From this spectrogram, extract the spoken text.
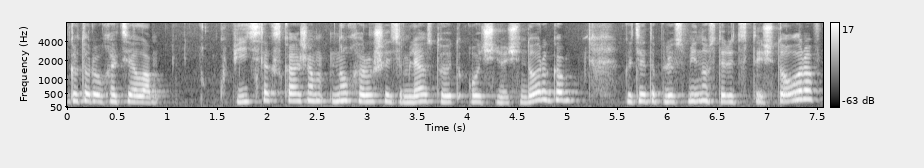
которую хотела купить, так скажем. Но хорошая земля стоит очень-очень дорого. Где-то плюс-минус 30 тысяч долларов.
